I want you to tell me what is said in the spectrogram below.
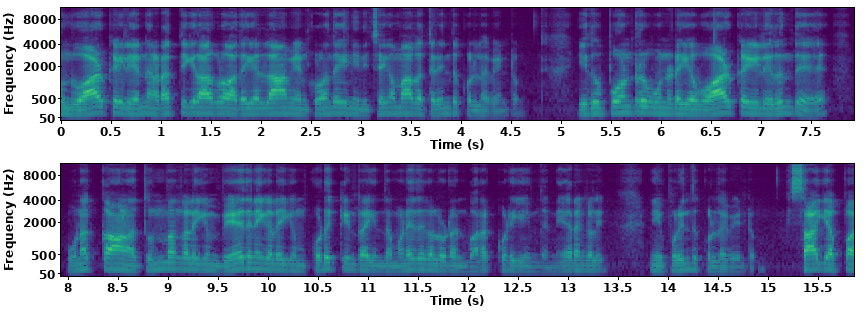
உன் வாழ்க்கையில் என்ன நடத்துகிறார்களோ அதையெல்லாம் என் குழந்தையை நீ நிச்சயமாக தெரிந்து கொள்ள வேண்டும். இது போன்று உன்னுடைய வாழ்க்கையிலிருந்து உனக்கான துன்பங்களையும் வேதனைகளையும் கொடுக்கின்ற இந்த மனிதர்களுடன் வரக்கூடிய இந்த நேரங்களில் நீ புரிந்து கொள்ள வேண்டும். சாயப்பா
